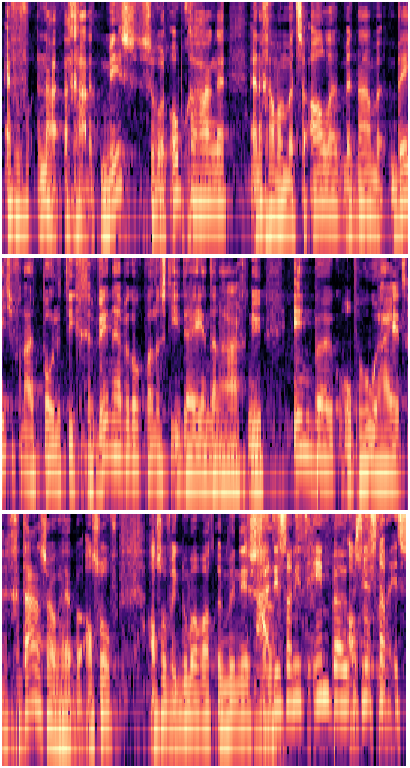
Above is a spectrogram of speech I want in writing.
En nou, dan gaat het mis, ze wordt opgehangen... en dan gaan we met z'n allen, met name een beetje vanuit politiek gewin... heb ik ook wel eens het idee in Den Haag nu... inbeuken op hoe hij het gedaan zou hebben. Alsof, alsof ik noem maar wat, een minister... Ja, het is dan niet inbeuken. Alsof toch, het is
